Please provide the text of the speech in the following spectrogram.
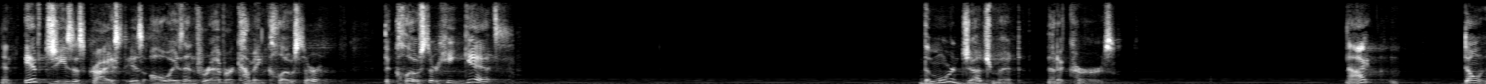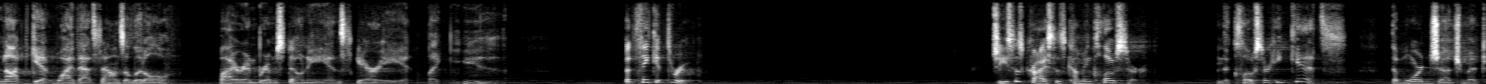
And if Jesus Christ is always and forever coming closer, the closer he gets, the more judgment that occurs. Now, I don't not get why that sounds a little fire and brimstony and scary and like, you. but think it through. Jesus Christ is coming closer, and the closer he gets, the more judgment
